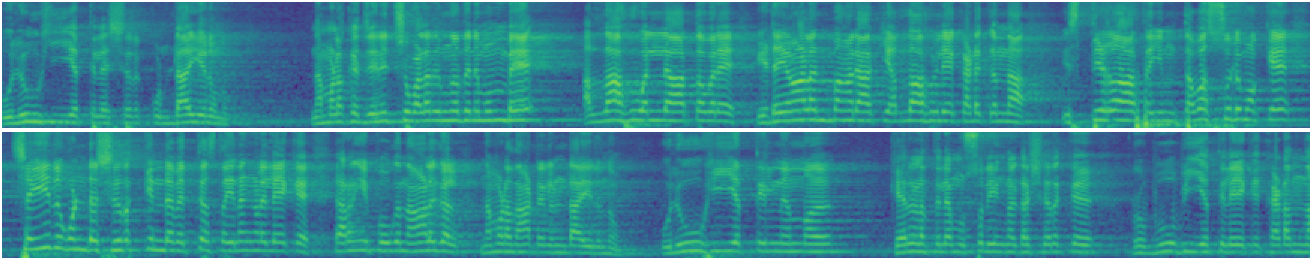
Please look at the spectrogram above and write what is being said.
ഉലൂഹിയത്തിലെ ശിർക്കുണ്ടായിരുന്നു. നമ്മളൊക്കെ ജനിച്ചു വളരുന്നതിന് മുമ്പേ അള്ളാഹു അല്ലാത്തവരെ ഇടയാളന്മാരാക്കി അള്ളാഹുലേക്ക് അടുക്കുന്ന ഇസ്തിഹാസയും തവസ്സുലും ഒക്കെ ചെയ്തുകൊണ്ട് ഷിർക്കിന്റെ വ്യത്യസ്ത ഇനങ്ങളിലേക്ക് ഇറങ്ങിപ്പോകുന്ന ആളുകൾ നമ്മുടെ നാട്ടിലുണ്ടായിരുന്നു. ഉലൂഹിയത്തിൽ നിന്ന് കേരളത്തിലെ മുസ്ലിങ്ങളുടെ ഷിർക്ക് റുബൂബിയത്തിലേക്ക് കടന്ന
